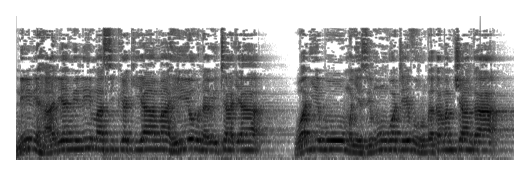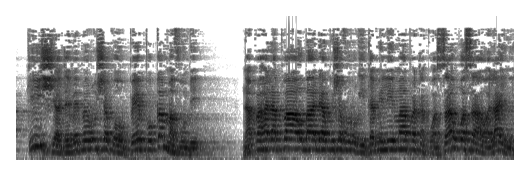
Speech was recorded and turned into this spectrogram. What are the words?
nini hali ya milima siku ya kiyama hiyo unayoitaja? Wajibu Mwenyezi Mungu ataivuruga kama mchanga, kisha ataipeperusha kwa upepo kama vumbi. Na pahala pao baada ya kushavurugika milima patakuwa sawa sawa laini.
